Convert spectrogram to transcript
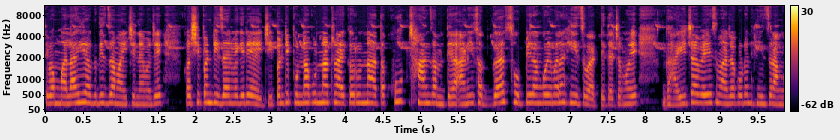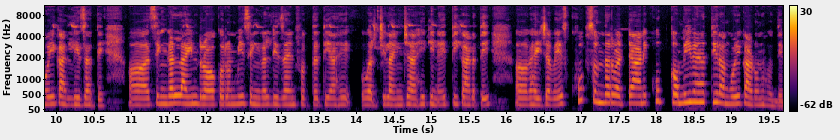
तेव्हा मलाही अगदीच जमायची नाही. म्हणजे कशी पण डिझाईन वगैरे यायची पण ती पुन्हा पुन्हा ट्राय करून ना आता खूप छान जमते आणि सगळ्यात सोपी रांगोळी मला हीच वाटते. त्याच्यामुळे घाईच्या वेळेस माझ्याकडून हीच रांगोळी काढली जाते. सिंगल लाईन ड्रॉ करून मी सिंगल डिझाईन फक्त ती आहे वरची लाईन जी आहे की नाही ती काढते. घाईच्या वेळेस खूप सुंदर वाटते आणि खूप कमी वेळात ती रांगोळी काढून होते.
